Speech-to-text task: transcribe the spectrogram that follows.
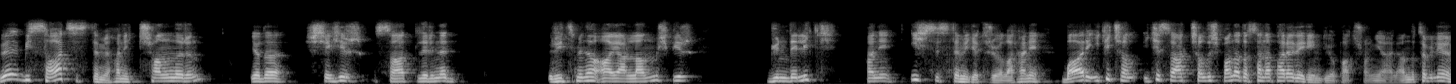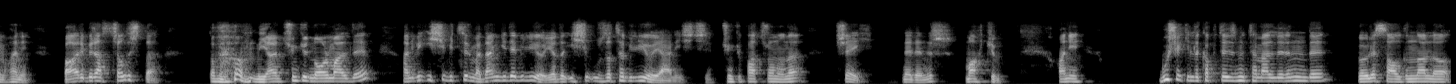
Ve bir saat sistemi hani çanların ya da şehir saatlerine ritmine ayarlanmış bir gündelik hani iş sistemi getiriyorlar. Hani bari iki, çal iki saat çalış bana da sana para vereyim diyor patron yani. Anlatabiliyor muyum? Hani bari biraz çalış da Tamam mı? Yani çünkü normalde hani bir işi bitirmeden gidebiliyor ya da işi uzatabiliyor yani işçi. Çünkü patron ona şey ne denir? Mahkum. Hani bu şekilde kapitalizmin temellerinin de böyle salgınlarla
